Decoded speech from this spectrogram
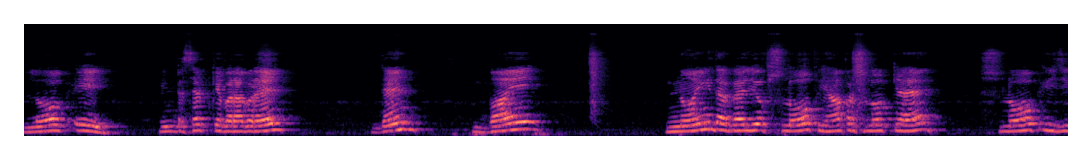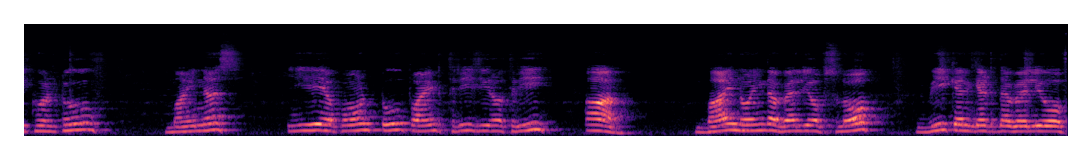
log A intercept के बराबर है। Then by knowing the value of slope यहाँ पर स्लोप क्या है? Slope is equal to minus E A upon two point three zero three R by knowing the value of slope we can get the value of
